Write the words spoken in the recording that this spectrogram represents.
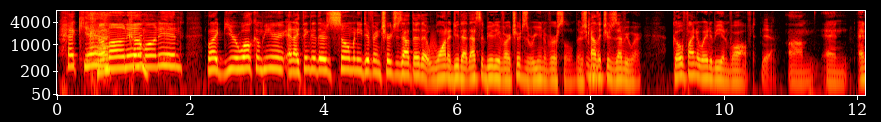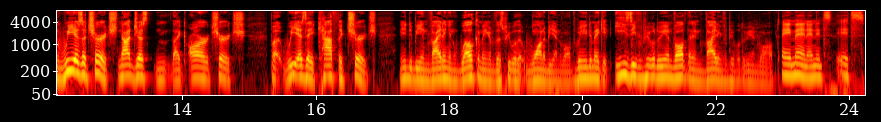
"Heck yeah, Come on in. come on in." Like you're welcome here, and I think that there's so many different churches out there that want to do that. That's the beauty of our churches; we're universal. There's Catholic churches everywhere. Go find a way to be involved Yeah. um, and and we as a church, not just mm, like our church, but we as a Catholic church need to be inviting and welcoming of those people that want to be involved. We need to make it easy for people to be involved and inviting for people to be involved. Amen. And it's it's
